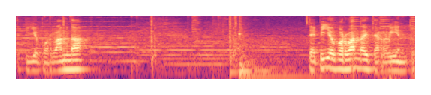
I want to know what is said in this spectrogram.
Te pillo por banda. Te pillo por banda y te reviento.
